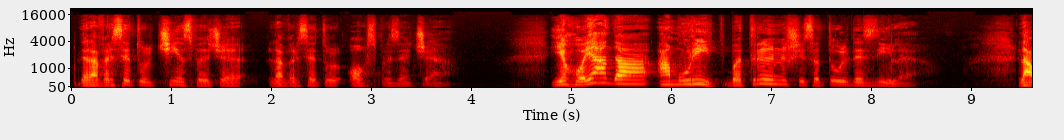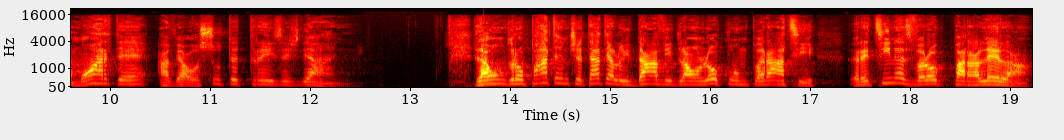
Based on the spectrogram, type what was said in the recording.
de la versetul 15 la versetul 18. Jehoiada a murit, bătrân și sătul de zile. La moarte avea 130 de ani. L-au îngropat în cetatea lui David, la un loc cu împărații. Rețineți, vă rog, paralela.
